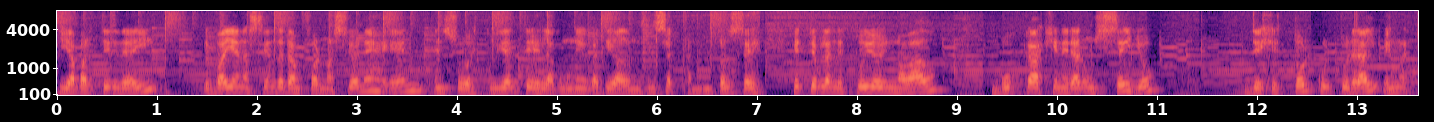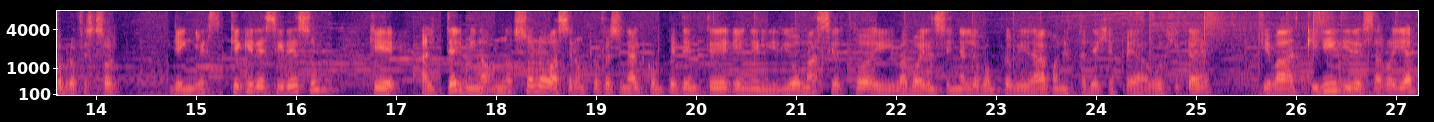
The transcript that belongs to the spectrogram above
y a partir de ahí vayan haciendo transformaciones en, en sus estudiantes en la comunidad educativa donde se insertan. Entonces, este plan de estudio innovado busca generar un sello de gestor cultural en nuestro profesor de inglés. ¿Qué quiere decir eso? Que al término no solo va a ser un profesional competente en el idioma, ¿cierto? Y va a poder enseñarlo con propiedad, con estrategias pedagógicas que va a adquirir y desarrollar,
